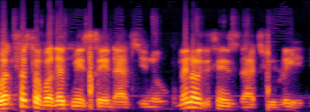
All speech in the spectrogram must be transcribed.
Well, first of all, let me say that, you know, many of the things that you read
